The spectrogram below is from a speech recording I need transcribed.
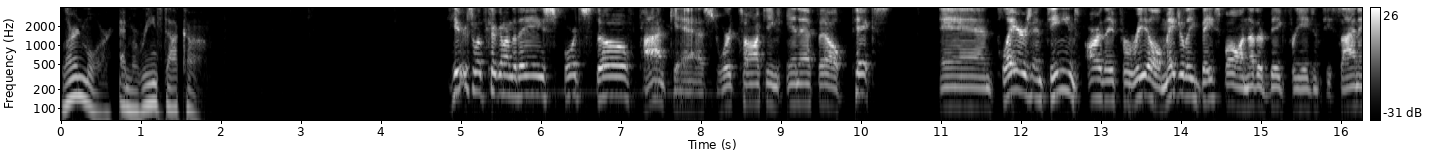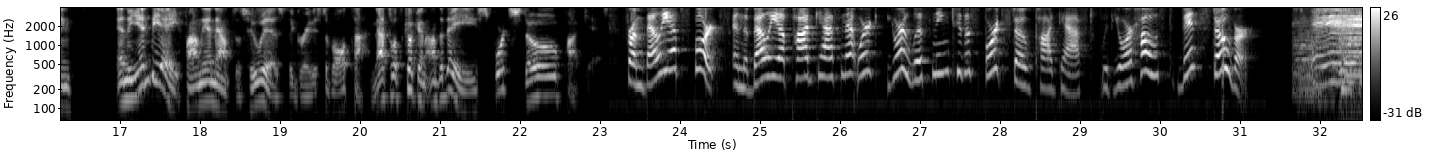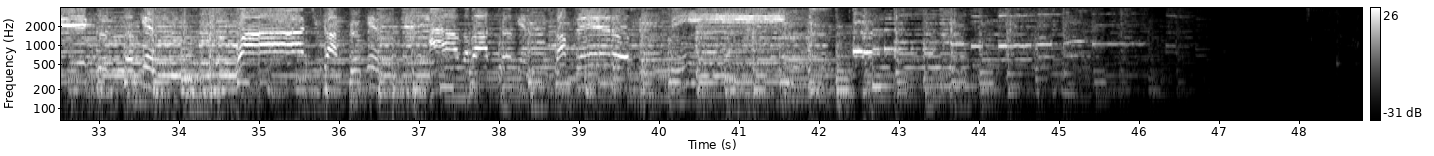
Learn more at marines.com. Here's what's cooking on today's Sports Stove podcast. We're talking NFL picks and players and teams. Are they for real? Major League Baseball, another big free agency signing. And the NBA finally announces who is the greatest of all time. That's what's cooking on today's Sports Stove podcast. From Belly Up Sports and the Belly Up Podcast Network, you're listening to the Sports Stove podcast with your host, Vince Stover. Hey, good looking. What you got cooking? How's about cooking something up with me?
